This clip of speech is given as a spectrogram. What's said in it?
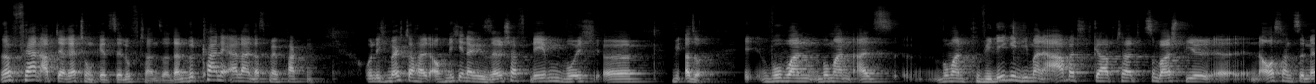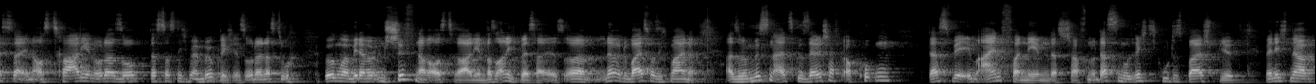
Ne? Fernab der Rettung jetzt der Lufthansa. Dann wird keine Airline das mehr packen. Und ich möchte halt auch nicht in der Gesellschaft leben, wo ich, äh, wie, also wo man, wo man als, wo man Privilegien, die man erarbeitet gehabt hat, zum Beispiel äh, ein Auslandssemester in Australien oder so, dass das nicht mehr möglich ist. Oder dass du irgendwann wieder mit einem Schiff nach Australien, was auch nicht besser ist. Oder ne, du weißt, was ich meine. Also wir müssen als Gesellschaft auch gucken, dass wir im Einvernehmen das schaffen. Und das ist ein richtig gutes Beispiel. Wenn ich, einer,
